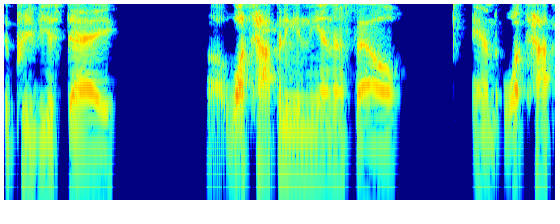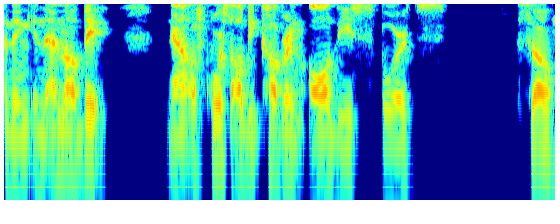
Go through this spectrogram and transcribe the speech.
the previous day, uh, what's happening in the NFL, and what's happening in the MLB. Now, of course, I'll be covering all these sports. So,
